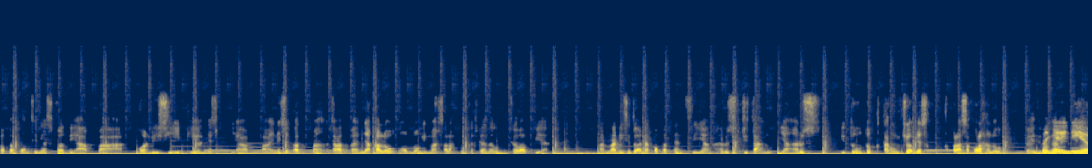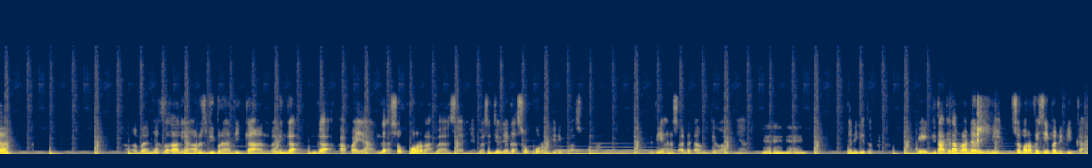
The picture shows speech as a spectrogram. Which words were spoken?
kompetensinya seperti apa, kondisi idealnya seperti apa. Ini sangat sangat banyak kalau ngomongin masalah tugas dan tanggung jawab ya. Karena di situ ada kompetensi yang harus ditang yang harus itu untuk tanggung jawabnya kepala sekolah loh. Gitu Banyak kan, ini gitu ya. kan. Banyak sekali yang harus diperhatikan. Berarti nggak nggak apa ya, nggak sopor lah bahasanya. Bahasa Jawanya nggak sopor jadi kepala sekolah. Jadi harus ada tanggung jawabnya. Jadi gitu. Oke, kita kita mulai dari ini. Supervisi pendidikan.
